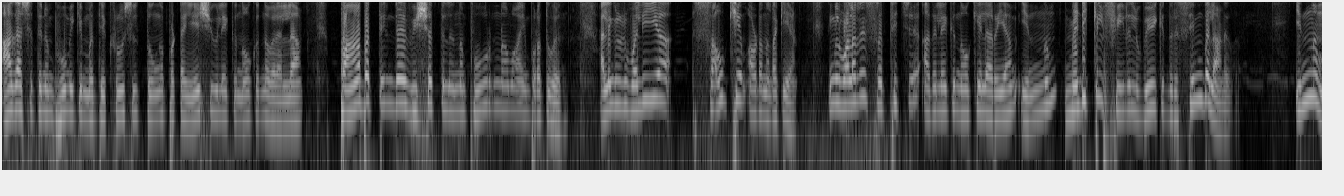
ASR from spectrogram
ആകാശത്തിനും ഭൂമിക്കും മധ്യ ക്രൂശിൽ തൂങ്ങപ്പെട്ട യേശുവിലേക്ക് നോക്കുന്നവരെല്ലാം പാപത്തിന്റെ വിഷത്തിൽ നിന്ന് പൂർണമായും പുറത്തു വരുന്നു അല്ലെങ്കിൽ ഒരു വലിയ സൗഖ്യം അവിടെ നടക്കുകയാണ്. നിങ്ങൾ വളരെ ശ്രദ്ധിച്ച് അതിലേക്ക് നോക്കിയാൽ അറിയാം ഇന്നും മെഡിക്കൽ ഫീൽഡിൽ ഉപയോഗിക്കുന്ന ഒരു സിമ്പിളാണിത് ഇന്നും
